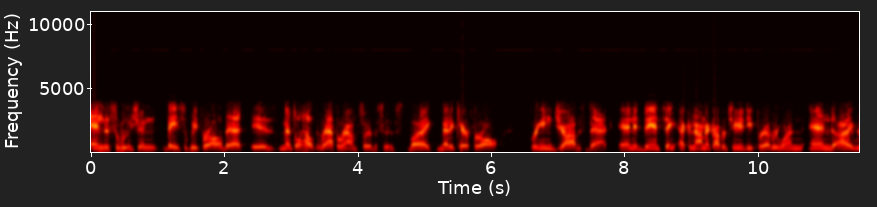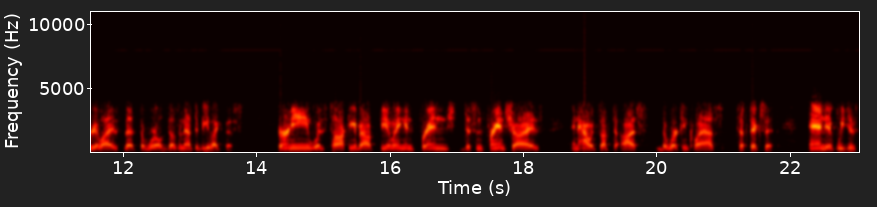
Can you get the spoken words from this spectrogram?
And the solution basically for all of that is mental health wraparound services like Medicare for All, bringing jobs back and advancing economic opportunity for everyone. And I realized that the world doesn't have to be like this. Bernie was talking about feeling infringed, disenfranchised, and how it's up to us, the working class, to fix it. And if we just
